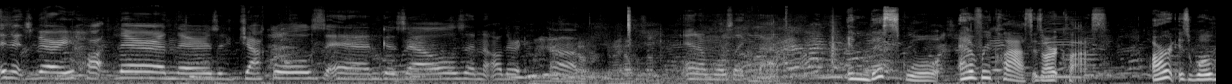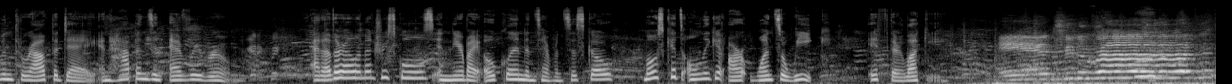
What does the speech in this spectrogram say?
and it's very hot there. And there's jackals and gazelles and other um, animals like that. In this school, every class is art class. Art is woven throughout the day and happens in every room. At other elementary schools in nearby Oakland and San Francisco, most kids only get art once a week, if they're lucky. And to the run!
